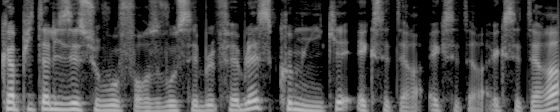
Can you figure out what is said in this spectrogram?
Capitalisez sur vos forces, vos faiblesses, communiquez, etc., etc., etc.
